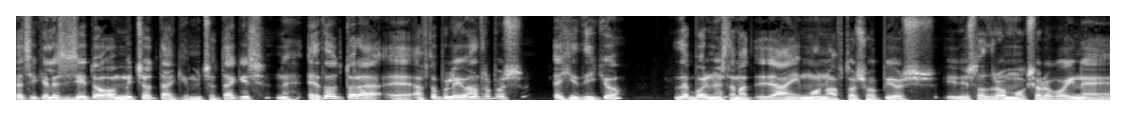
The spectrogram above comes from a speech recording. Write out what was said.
Έτσι και λες, ζήτω ο Μητσοτάκη. Ο Μητσοτάκης, ναι. Εδώ τώρα ε, αυτό που λέει ο άνθρωπος έχει δίκιο. Δεν μπορεί να σταματάει μόνο αυτός ο οποίος είναι στο δρόμο, ξέρω εγώ, είναι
